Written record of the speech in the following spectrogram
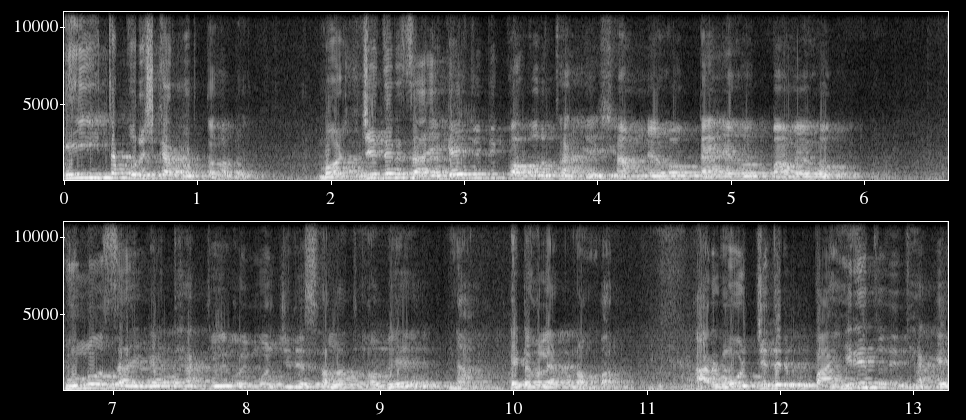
এইটা পরিষ্কার করতে হবে। মসজিদের জায়গায় যদি কবর থাকে, সামনে হোক, ডানে হোক, বামে হোক কোন জায়গা থাকলে ওই মসজিদে সালাত হবে না। এটা হলো এক নম্বর। আর মসজিদের বাহিরে যদি থাকে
